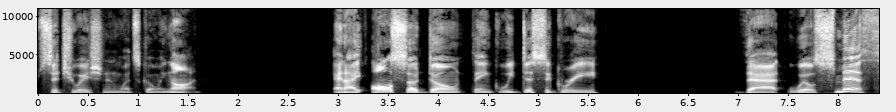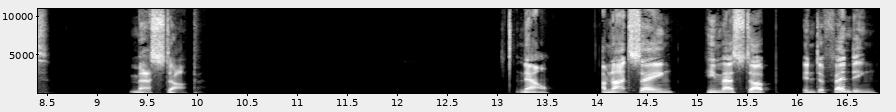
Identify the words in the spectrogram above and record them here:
situation and what's going on. And I also don't think we disagree that Will Smith messed up. Now, I'm not saying he messed up in defending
